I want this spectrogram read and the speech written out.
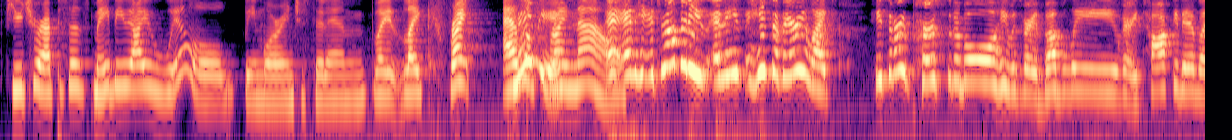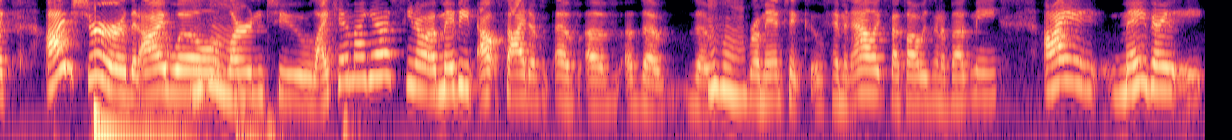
future episodes, maybe I will be more interested in. But like right as Maybe. of right now, And, and he- it's not that he's and he's he's a very like he's a very personable. He was very bubbly, very talkative. Like I'm sure that I will Mm-hmm. learn to like him. I guess you know maybe outside of of of, of the the Mm-hmm. romantic of him and Alex. That's always going to bug me. I may very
